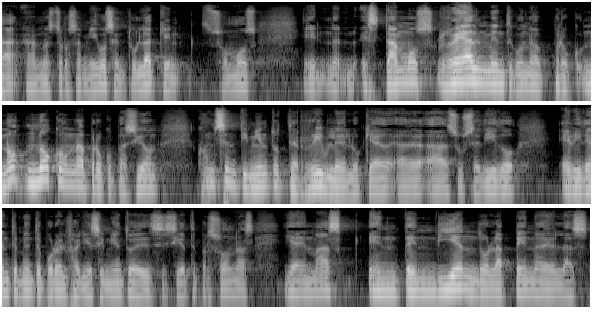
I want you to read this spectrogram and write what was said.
a, nuestros amigos en Tula que somos, eh, estamos realmente con una, no, no con una preocupación, con un sentimiento terrible de lo que ha sucedido evidentemente por el fallecimiento de 17 personas y además entendiendo la pena de las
